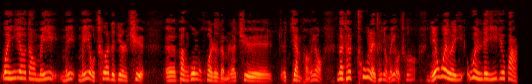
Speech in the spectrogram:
万一要到没没没有车的地儿去。呃，办公或者怎么着去呃见朋友，那他出来他就没有车。您问了一问这一句话，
